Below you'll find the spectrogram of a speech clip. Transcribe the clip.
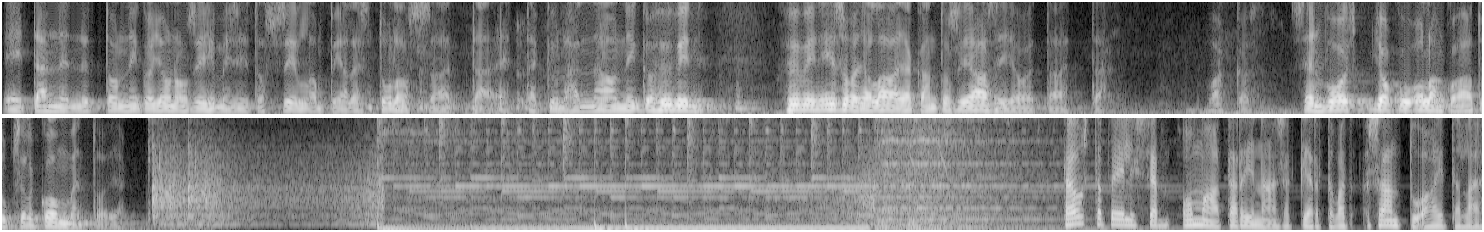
ei tänne nyt ole niin jonos ihmisiä tuossa sillan pielessä tulossa, että, että kyllähän nämä on niin hyvin, hyvin isoja laajakantoisia asioita, että vaikka sen voisi joku Olanko kommentoidakin. Taustapeilissä omaa tarinaansa kertovat Santtu Aitala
